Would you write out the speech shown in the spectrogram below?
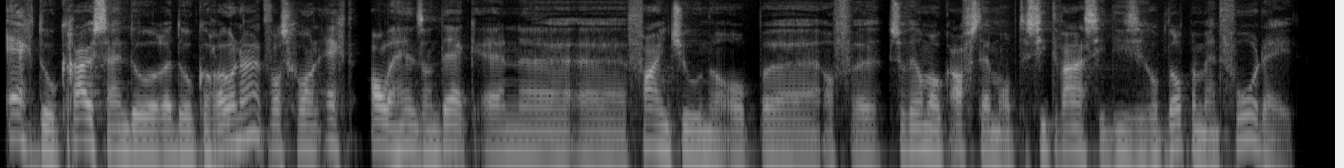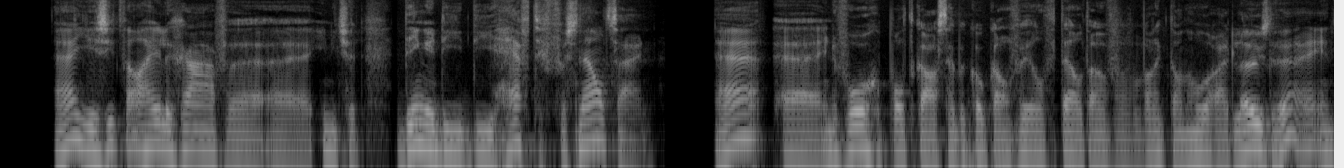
echt doorkruist zijn door, uh, door corona. Het was gewoon echt alle hands aan dek en uh, fine-tunen op, of zoveel mogelijk afstemmen op de situatie die zich op dat moment voordeed. Hè, je ziet wel hele gave dingen die, die heftig versneld zijn. Hè, in de vorige podcast heb ik ook al veel verteld over wat ik dan hoor uit Leusden hè, in.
